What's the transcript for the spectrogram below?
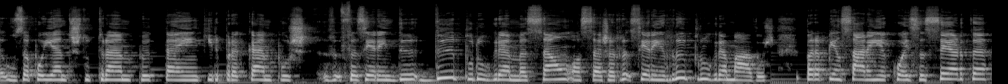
uh, os apoiantes do Trump têm que ir para campos fazerem de, de programação, ou seja, serem reprogramados para pensarem a coisa certa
